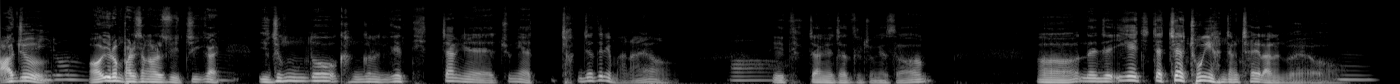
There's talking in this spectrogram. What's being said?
아주, 어떻게 이런 어, 이런 발상을 할수 있지. 그러니까 음. 이 정도 간 거는 이게 틱장애 중에 천재들이 많아요. 아. 이 틱장애자들 중에서. 어, 근데 이제 이게 진짜 제 종이 한 장 차이라는 거예요. 음.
